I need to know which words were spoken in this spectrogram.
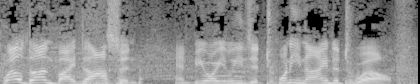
Well done by Dawson. And BYU leads at 29 to 12.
